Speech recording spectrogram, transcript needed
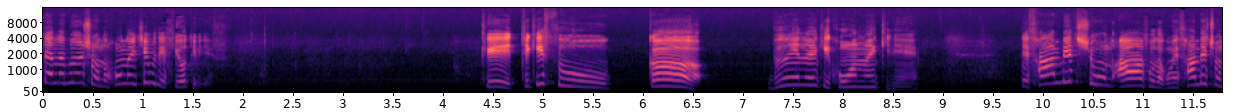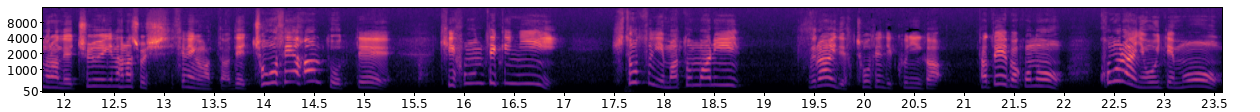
体の文章のほんの一部ですよって意味です。OK テキストが文英の駅公安の駅ね。で三別省のああそうだごめん三別省のなんで中域の話をせねがあったで朝鮮半島って基本的に一つにまとまりづらいです朝鮮って国が。例えばこの高麗においても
